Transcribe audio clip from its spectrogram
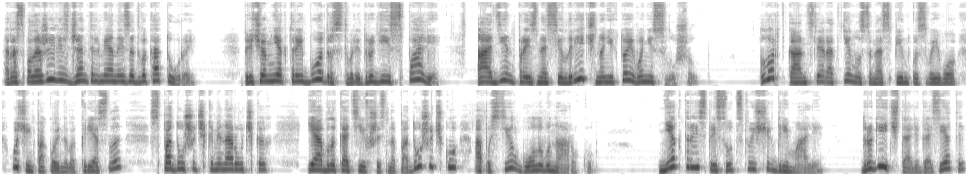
расположились джентльмены из адвокатуры. Причем некоторые бодрствовали, другие спали, а один произносил речь, но никто его не слушал. Лорд-канцлер откинулся на спинку своего очень покойного кресла с подушечками на ручках и, облокотившись на подушечку, опустил голову на руку. Некоторые из присутствующих дремали, другие читали газеты,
